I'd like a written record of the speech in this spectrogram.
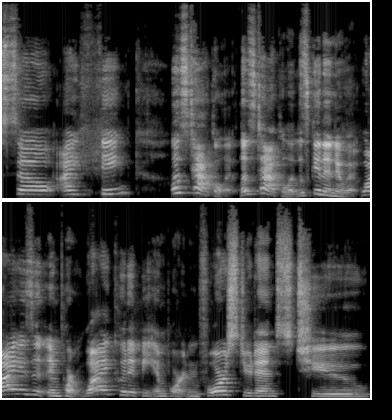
So I think let's tackle it. Let's tackle it. Let's get into it. Why is it important? Why could it be important for students to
